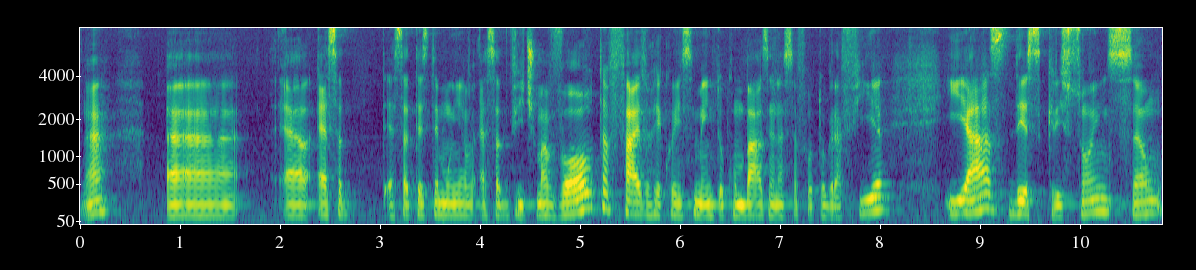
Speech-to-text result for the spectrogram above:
Né? Ah, essa, essa testemunha, essa vítima volta, faz o reconhecimento com base nessa fotografia e as descrições são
